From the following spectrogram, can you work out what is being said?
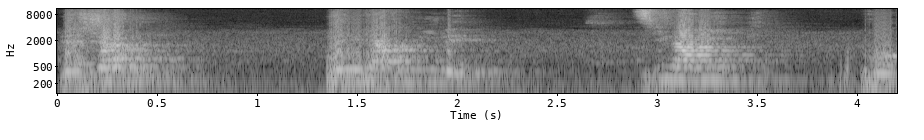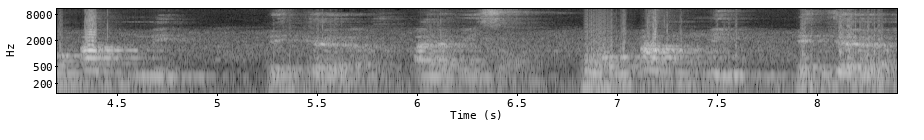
des jeunes déterminés, dynamiques pour amener des cœurs à la maison, pour amener des cœurs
